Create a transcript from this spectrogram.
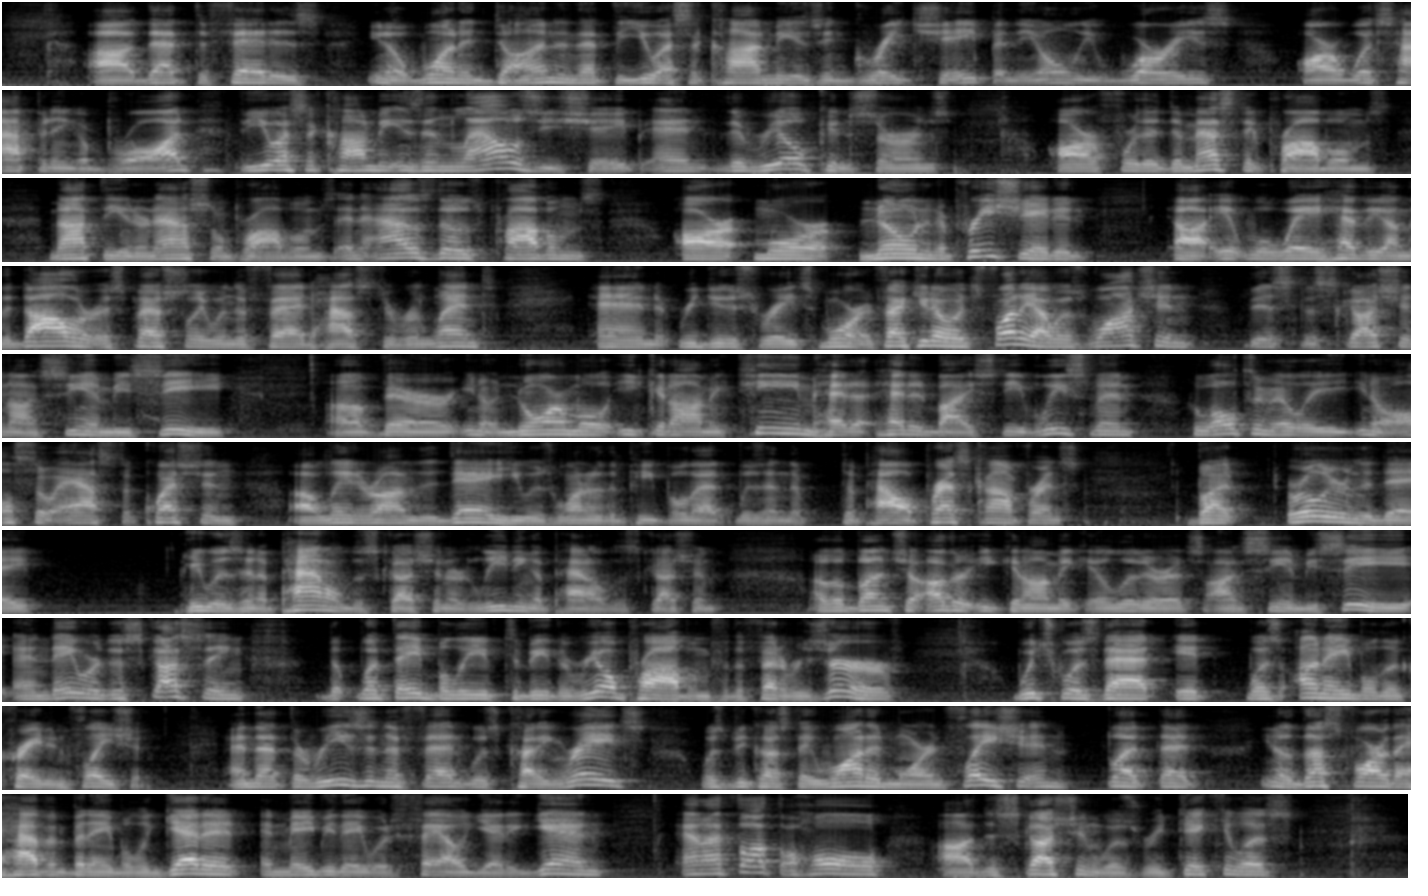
uh, that the Fed is, you know, one and done, and that the U.S. economy is in great shape, and the only worries are what's happening abroad. The U.S. economy is in lousy shape, and the real concerns are for the domestic problems, not the international problems. And as those problems are more known and appreciated, uh, it will weigh heavy on the dollar, especially when the Fed has to relent and reduce rates more. In fact, you know, it's funny. I was watching this discussion on CNBC of their, you know, normal economic team head, headed by Steve Liesman, who ultimately, you know, also asked the question uh, later on in the day. He was one of the people that was in the, the Powell press conference. But earlier in the day, he was in a panel discussion or leading a panel discussion of a bunch of other economic illiterates on CNBC, and they were discussing the, what they believed to be the real problem for the Federal Reserve, which was that it was unable to create inflation. And that the reason the Fed was cutting rates was because they wanted more inflation, but that, you know, thus far they haven't been able to get it, and maybe they would fail yet again. And I thought the whole uh, discussion was ridiculous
